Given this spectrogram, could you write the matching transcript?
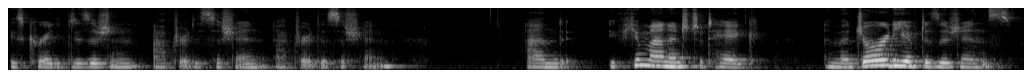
is created decision after decision after decision. And if you manage to take a majority of decisions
